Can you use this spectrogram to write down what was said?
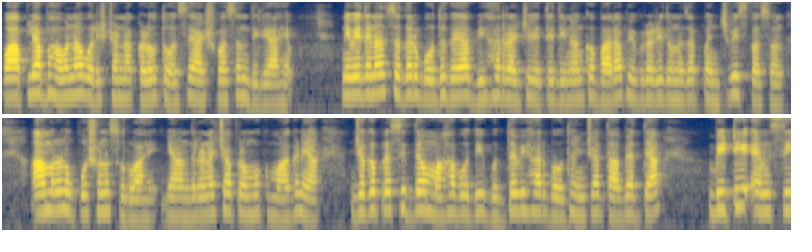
व आपल्या भावना वरिष्ठांना कळवतो असे आश्वासन दिले आहे. निवेदनात सदर बोधगया बिहार राज्य येथे दिनांक बारा फेब्रुवारी दोन हजार पंचवीसपासून आमरण उपोषण सुरू आहे. या आंदोलनाच्या प्रमुख मागण्या जगप्रसिद्ध महाबोधी बुद्धविहार बौद्धांच्या ताब्यात द्या. बी टी एम सी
